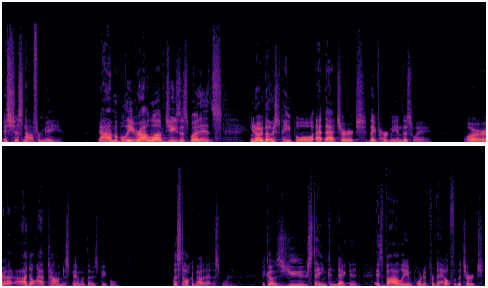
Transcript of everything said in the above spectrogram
it's just not for me. You know, I'm a believer, I love Jesus, but it's, you know, those people at that church, they've hurt me in this way. Or I don't have time to spend with those people. Let's talk about that this morning because you staying connected is vitally important for the health of the church,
